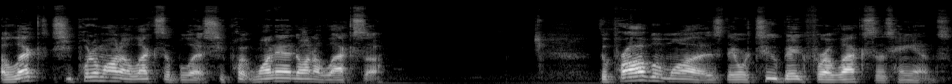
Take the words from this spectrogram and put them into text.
Alex. She put them on Alexa Bliss. She put one end on Alexa. The problem was they were too big for Alexa's hands.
